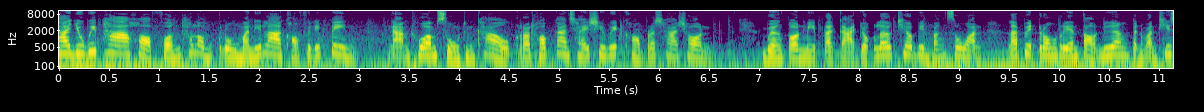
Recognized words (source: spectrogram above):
พายุวิภาหอบฝนถล่มกรุงมะนิลาของฟิลิปปินส์น้ำท่วมสูงถึงเข่ากระทบการใช้ชีวิตของประชาชน เบื้องต้นมีประกาศยกเลิกเที่ยวบินบางส่วน และปิดโรงเรียนต่อเนื่องเป็นวันที่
